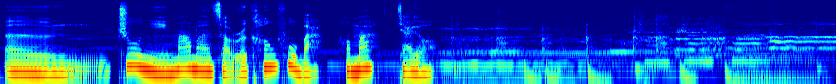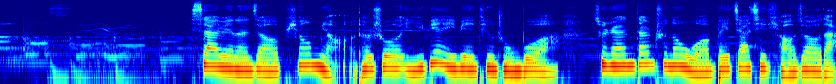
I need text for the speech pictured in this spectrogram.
嗯，祝你妈妈早日康复吧，好吗？加油。下面呢叫飘渺，他说一遍一遍听重播啊。虽然单纯的我被佳琪调教的，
